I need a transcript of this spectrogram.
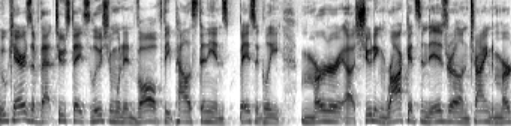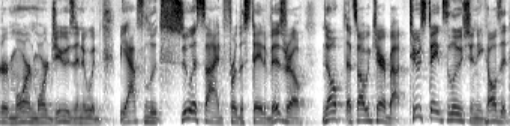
Who cares if that two state solution would involve the Palestinians basically murder, uh, shooting rockets into Israel and trying to murder more and more Jews, and it would be absolute suicide for the state of Israel? Nope, that's all we care about. Two state solution. He calls it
